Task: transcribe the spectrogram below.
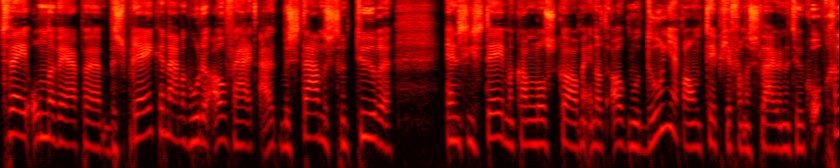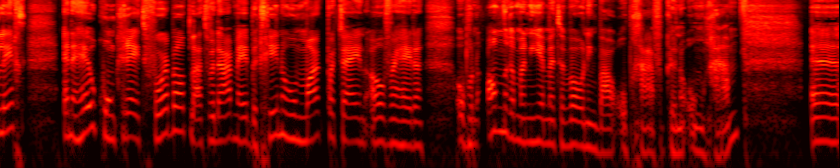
twee onderwerpen bespreken. Namelijk hoe de overheid uit bestaande structuren en systemen kan loskomen en dat ook moet doen. Je hebt al een tipje van de sluier natuurlijk opgelicht. En een heel concreet voorbeeld, laten we daarmee beginnen hoe marktpartijen en overheden op een andere manier met de woningbouwopgave kunnen omgaan. Uh,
